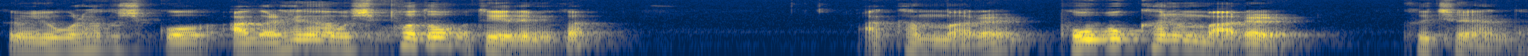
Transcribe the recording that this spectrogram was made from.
그럼 욕을 하고 싶고 악을 행하고 싶어도 어떻게 됩니까? 악한 말을 보복하는 말을 그쳐야 한다.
